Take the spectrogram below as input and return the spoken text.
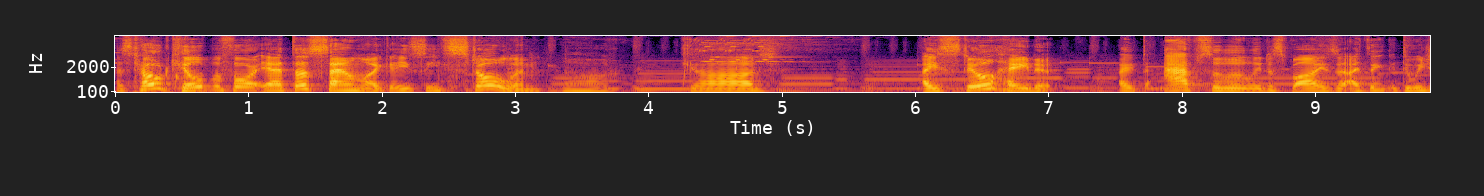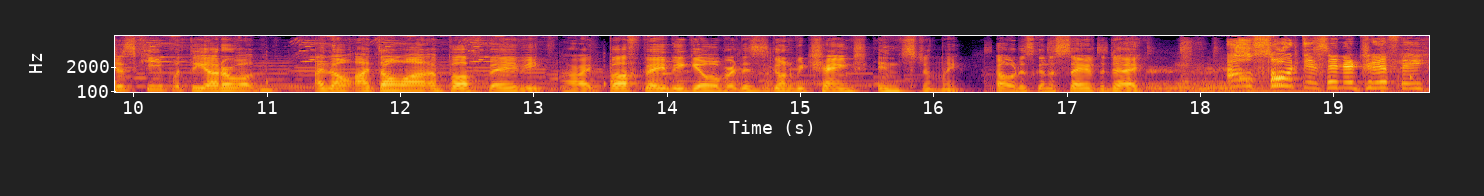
Has Toad killed before? Yeah, it does sound like it. He's, he's stolen. Oh, God. I still hate it. I absolutely despise it. I think, do we just keep with the other one? I don't, I don't want a buff baby. All right, buff baby Gilbert. This is going to be changed instantly. Toad is going to save the day. I'll sort this in a jiffy.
